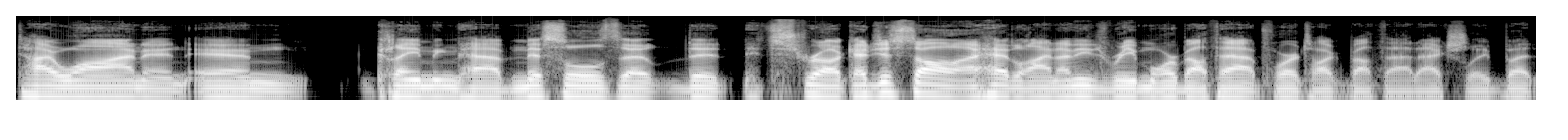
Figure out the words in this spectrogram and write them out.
Taiwan and and claiming to have missiles that that it struck. I just saw a headline. I need to read more about that before I talk about that actually, but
